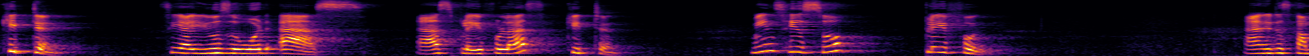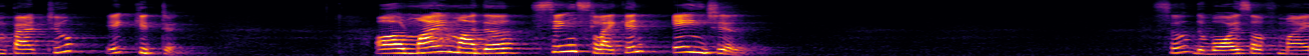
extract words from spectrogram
kitten. See, I use the word as. As playful as kitten. Means he is so playful. And it is compared to a kitten. Or my mother sings like an angel. So the voice of my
